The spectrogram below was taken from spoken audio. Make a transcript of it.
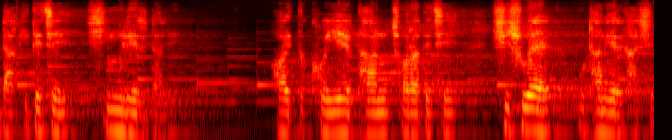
ডাকিতেছে শিমুলের ডালে। হয়তো খইয়ের ধান ছড়াতেছে শিশু এক উঠানের ঘাসে।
